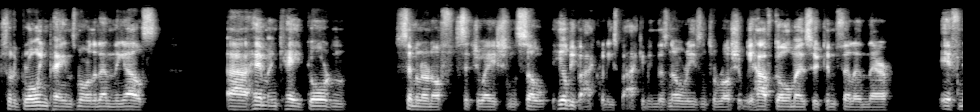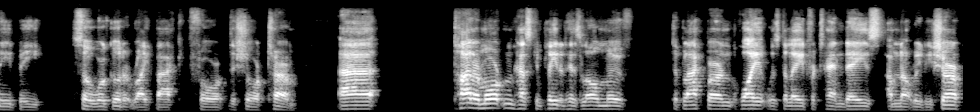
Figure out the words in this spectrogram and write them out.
sort of growing pains more than anything else. Uh, him and Kaide Gordon, similar enough situations. So he'll be back when he's back. I mean, there's no reason to rush it. We have Gomez who can fill in there if need be. So we're good at right back for the short term. Uh, Tyler Morton has completed his loan move to Blackburn. Why it was delayed for 10 days, I'm not really sure.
